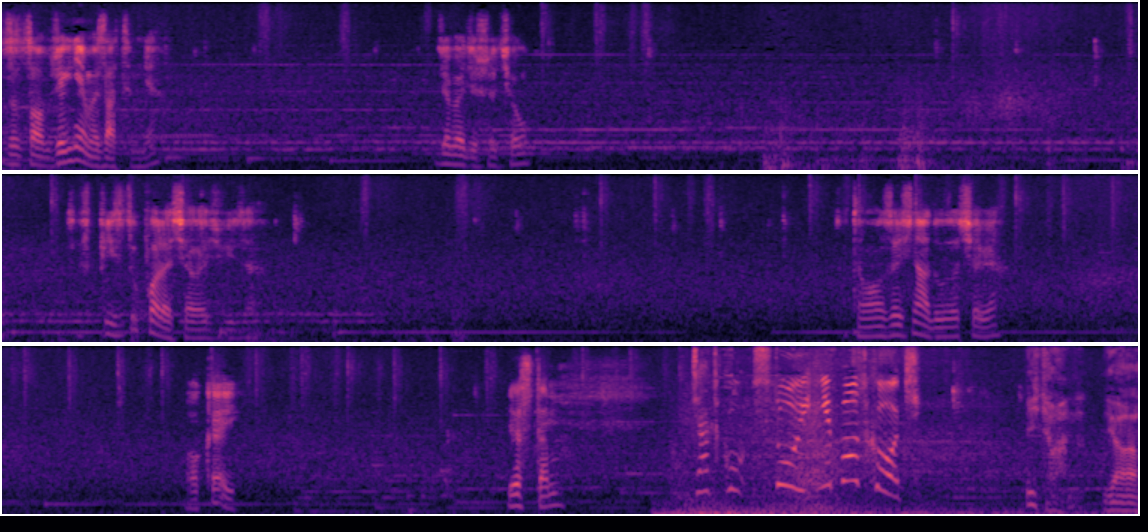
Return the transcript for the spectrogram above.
O, to, to co, biegniemy za tym, nie? Gdzie będziesz leciał? Ty w pizdu poleciałeś, widzę. To tam mam zejść na dół do ciebie? Okej. Jestem. Dziadku, stój, nie podchodź! Ethan, ja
